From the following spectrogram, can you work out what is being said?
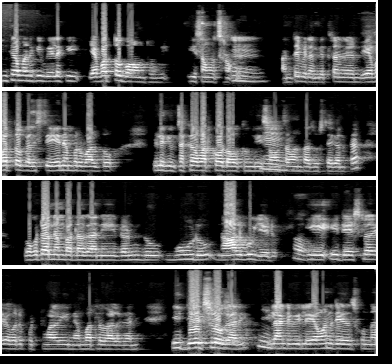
ఇంకా మనకి వీళ్ళకి ఎవరితో బాగుంటుంది ఈ సంవత్సరం అంటే వీళ్ళ మిత్రం ఎవరితో కలిస్తే ఏ నెంబర్ వాళ్ళతో వీళ్ళకి చక్కగా వర్కౌట్ అవుతుంది ఈ. సంవత్సరం అంతా చూస్తే కనుక ఒకటో నెంబర్లో కానీ రెండు మూడు నాలుగు ఏడు ఈ ఈ డేట్స్లో ఎవరు పుట్టిన వాళ్ళు ఈ నెంబర్లు వాళ్ళు కానీ ఈ డేట్స్లో కానీ ఇలాంటి వీళ్ళు ఏమన్నా చేసుకున్నా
